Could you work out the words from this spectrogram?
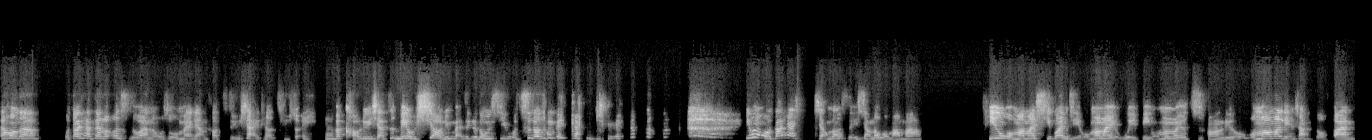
然后呢，我当下带了二十万呢。我说我买两套，子云吓一跳。子云说：“哎，你要不要考虑一下？这没有效，你买这个东西，我吃了都没感觉。” 因为我当下想到谁？想到我妈妈，因为我妈妈膝关节，我妈妈有胃病，我妈妈有脂肪瘤，我妈妈脸上很多斑。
